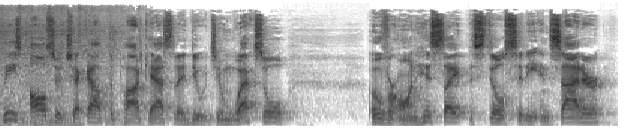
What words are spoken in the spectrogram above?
Please also check out the podcast that I do with Jim Wexell over on his site, The Steel City Insider.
